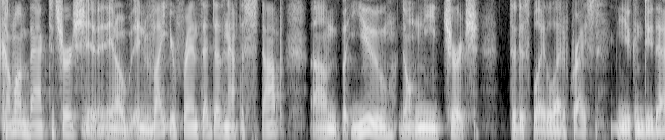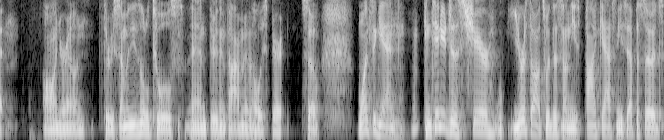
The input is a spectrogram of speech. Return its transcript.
Come on back to church. You know, invite your friends. That doesn't have to stop. Um, but you don't need church to display the light of Christ. You can do that on your own through some of these little tools and through the empowerment of the Holy Spirit. So, once again, continue to share your thoughts with us on these podcasts and these episodes.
